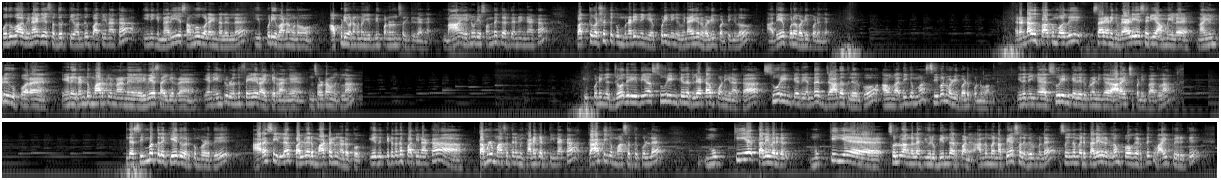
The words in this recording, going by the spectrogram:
பொதுவாக விநாயகர் சதுர்த்தி வந்து பார்த்தீங்கன்னாக்கா இன்றைக்கி நிறைய சமூக வலைதளத்தில் இப்படி வணங்கணும் அப்படி வணங்கணும் இப்படி பண்ணணும்னு சொல்லிட்டு இருக்காங்க. நான் என்னுடைய சொந்த கருத்து என்னன்னாக்கா பத்து வருஷத்துக்கு முன்னாடி நீங்கள் எப்படி நீங்கள் விநாயகர் வழிபட்டீங்களோ அதே போல் வழிபடுங்க. ரெண்டாவது பார்க்கும்போது சார் எனக்கு வேலையே சரியாக அமையல. நான் இன்டர்வியூக்கு போகிறேன் எனக்கு ரெண்டு மார்க்கில் நான் ரிவேஸ் ஆகிடுறேன். என் இன்டர்வியூலேருந்து ஃபெயிலியர் ஆகிடுறாங்கன்னு சொல்கிறவங்களுக்குலாம் இப்போ நீங்கள் ஜோதி ரீதியாக சூரியன் கேது ரிலேட்டாக போனீங்கனாக்கா சூரியன் கேது எந்த ஜாதகத்தில் இருக்கோ அவங்க அதிகமாக சிவன் வழிபாடு பண்ணுவாங்க. இதை நீங்கள் சூரியன் கேது இருக்கிற நீங்கள் ஆராய்ச்சி பண்ணி பார்க்கலாம். இந்த சிம்மத்தில் கேது இருக்கும் பொழுது அரசியலில் பல்வேறு மாற்றங்கள் நடக்கும். இது கிட்டத்தட்ட பார்த்தீங்கன்னாக்கா தமிழ் மாதத்தில் நம்ம கணக்கெடுத்தீங்கன்னாக்கா கார்த்திகை மாதத்துக்குள்ள முக்கிய தலைவர்கள் முக்கிய சொல்லுவாங்கள்ல இவர் இப்படின்னு தான் இருப்பான்னு. அந்த மாதிரி நான் பேர் சொல்ல விரும்பல. ஸோ இந்த மாதிரி தலைவர்கள்லாம் போகிறதுக்கு வாய்ப்பு இருக்குது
